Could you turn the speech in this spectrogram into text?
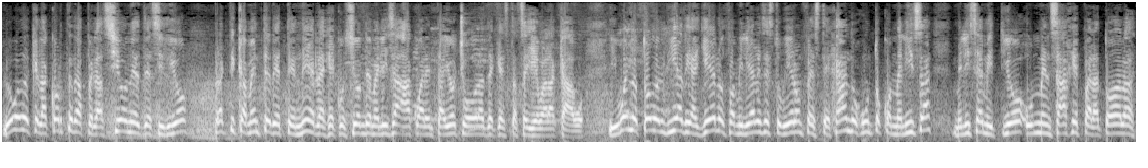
luego de que la Corte de Apelaciones decidió prácticamente detener la ejecución de Melissa a 48 horas de que ésta se llevara a cabo. Y bueno, todo el día de ayer los familiares estuvieron festejando junto con Melissa. Melissa emitió un mensaje para todas las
